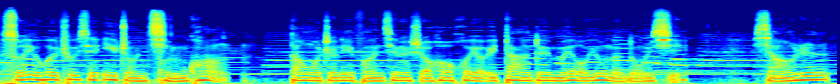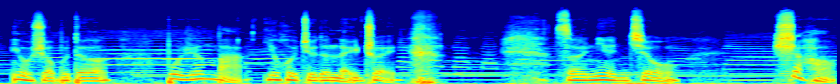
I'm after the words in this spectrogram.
所以会出现一种情况：当我整理房间的时候，会有一大堆没有用的东西，想要扔又舍不得。不扔吧，又会觉得累赘，所以念旧是好，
